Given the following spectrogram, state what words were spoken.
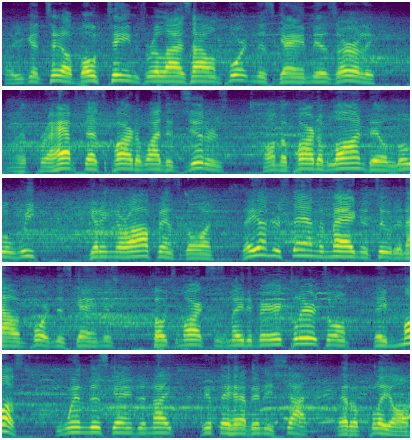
So you can tell both teams realize how important this game is early. Uh, Perhaps that's part of why the jitters on the part of Lawndale a little weak getting their offense going. They understand the magnitude and how important this game is. Coach Marks has made it very clear to them they must win this game tonight if they have any shot at a playoff.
